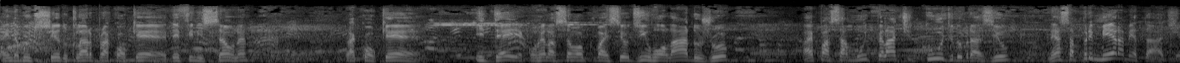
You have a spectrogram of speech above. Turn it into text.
Ainda muito cedo, claro, para qualquer definição, né? Para qualquer ideia com relação ao que vai ser o desenrolar do jogo. Vai passar muito pela atitude do Brasil nessa primeira metade.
